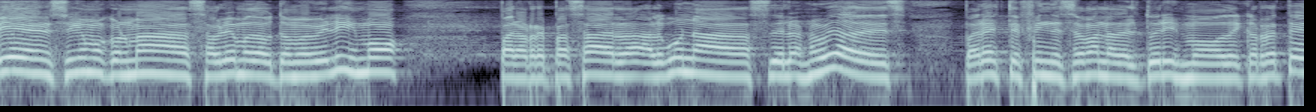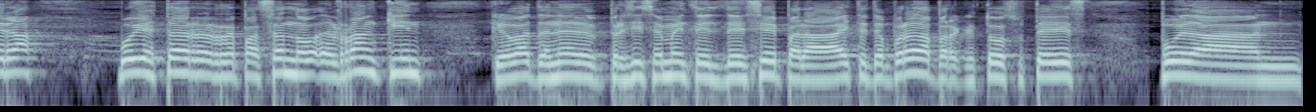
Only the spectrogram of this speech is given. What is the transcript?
Bien, seguimos con más, hablemos de automovilismo para repasar algunas de las novedades para este fin de semana del turismo de carretera. Voy a estar repasando el ranking que va a tener precisamente el DC para esta temporada para que todos ustedes puedan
